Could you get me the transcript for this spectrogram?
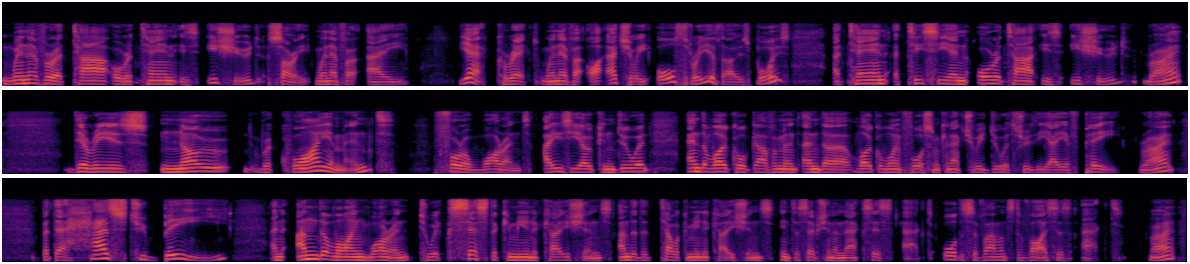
whenever a TAR or a TAN is issued, sorry, whenever a, yeah, correct, whenever, uh, actually, all three of those boys, a TAN, a TCN, or a TAR is issued, right? There is no requirement for a warrant. ASIO can do it, and the local government and the local law enforcement can actually do it through the AFP, right? But there has to be an underlying warrant to access the communications under the Telecommunications Interception and Access Act or the Surveillance Devices Act, right?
